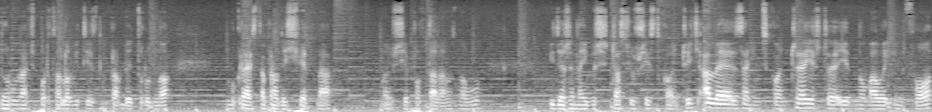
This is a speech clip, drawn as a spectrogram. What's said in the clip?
dorównać portalowi to jest naprawdę trudno, bo gra jest naprawdę świetna. No już się powtarzam znowu. Widzę, że najwyższy czas już jest kończyć, ale zanim skończę, jeszcze jedno małe info.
